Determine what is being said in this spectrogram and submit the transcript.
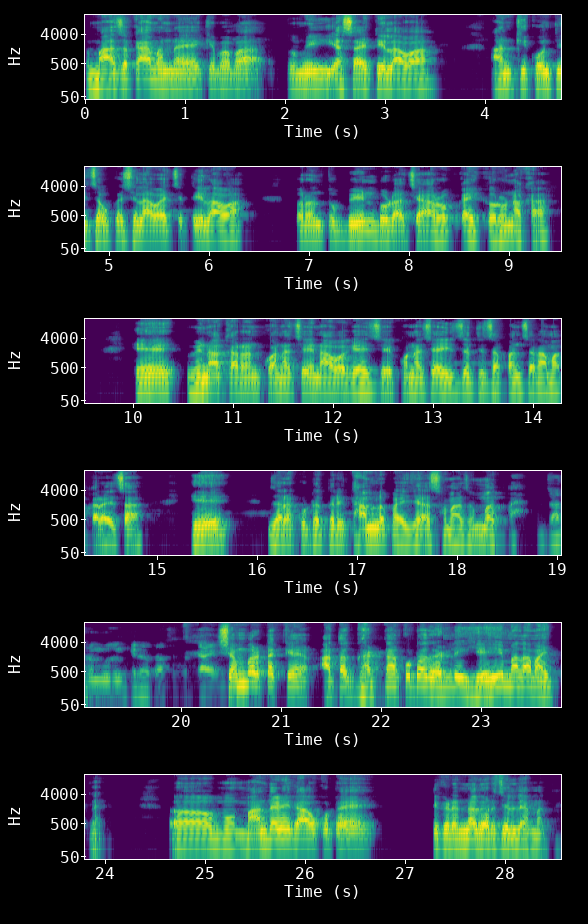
माझं काय म्हणणं आहे की बाबा तुम्ही एस आय टी लावा. आणखी कोणती चौकशी लावायची ती लावा. परंतु बिनबुडाचे आरोप काही करू नका. हे विनाकारण कोणाचे नावं घ्यायचे कोणाच्या इज्जतीचा पंचनामा करायचा हे जरा कुठंतरी थांबलं पाहिजे असं माझं मत आहे. जाणून बुजून केलं होतं असं काय? शंभर टक्के. आता घटना कुठं घडली हेही मला माहीत नाही. मांदळी गाव कुठं आहे? तिकडे नगर जिल्ह्यामध्ये.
